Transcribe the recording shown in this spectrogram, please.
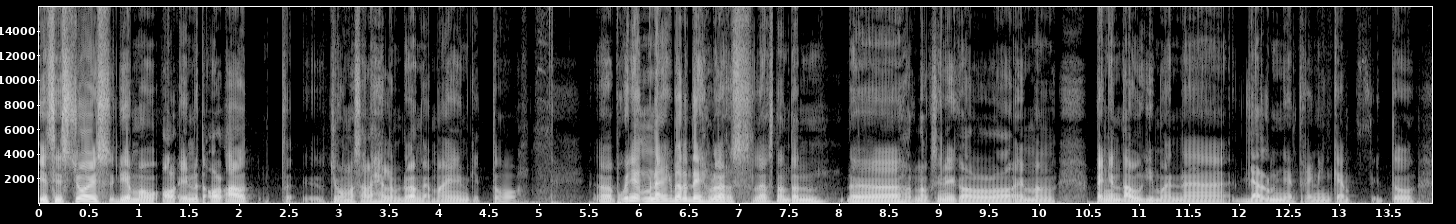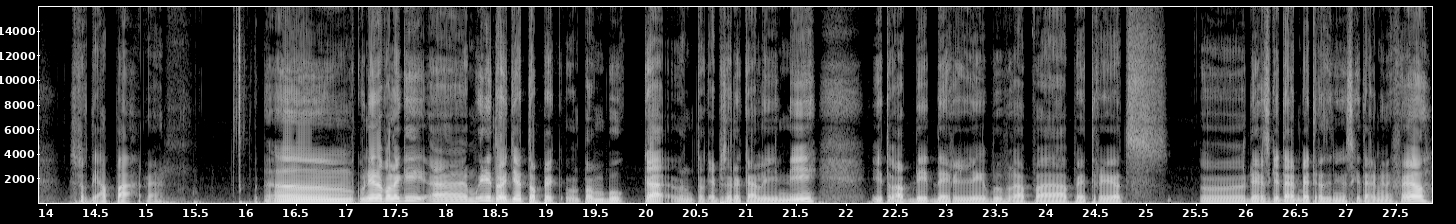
it's his choice dia mau all in atau all out cuma masalah helm doang nggak main gitu uh, pokoknya menarik banget deh lu harus lu harus nonton uh, Hard Knocks ini kalau emang pengen tahu gimana dalamnya training camp itu seperti apa. Nah. Um, kemudian apalagi uh, mungkin itu aja topik pembuka untuk episode kali ini itu update dari beberapa Patriots uh, dari sekitaran Patriots dan juga sekitaran NFL.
